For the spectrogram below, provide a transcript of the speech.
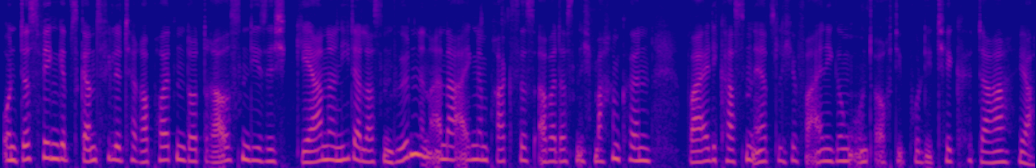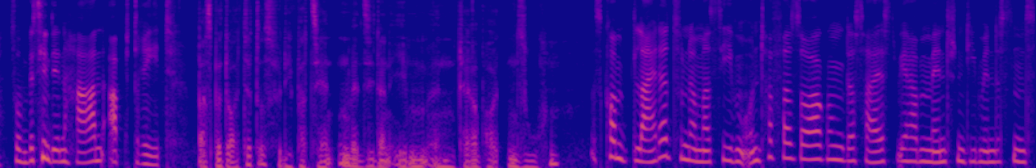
Und deswegen gibt es ganz viele Therapeuten dort draußen, die sich gerne niederlassen würden in einer eigenen Praxis, aber das nicht machen können, weil die Kassenärztliche Vereinigung und auch die Politik da ja so ein bisschen den Hahn abdreht. Was bedeutet das für die Patienten, wenn sie dann eben einen Therapeuten suchen? Es kommt leider zu einer massiven Unterversorgung. Das heißt, wir haben Menschen, die mindestens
